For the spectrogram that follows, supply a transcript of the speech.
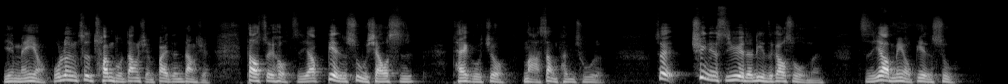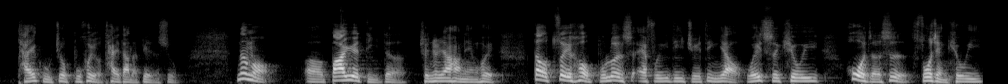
也没有，不论是川普当选、拜登当选，到最后只要变数消失，台股就马上喷出了。所以去年十一月的例子告诉我们，只要没有变数，台股就不会有太大的变数。那么，呃，八月底的全球央行年会，到最后不论是 FED 决定要维持 QE，或者是缩减 QE，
